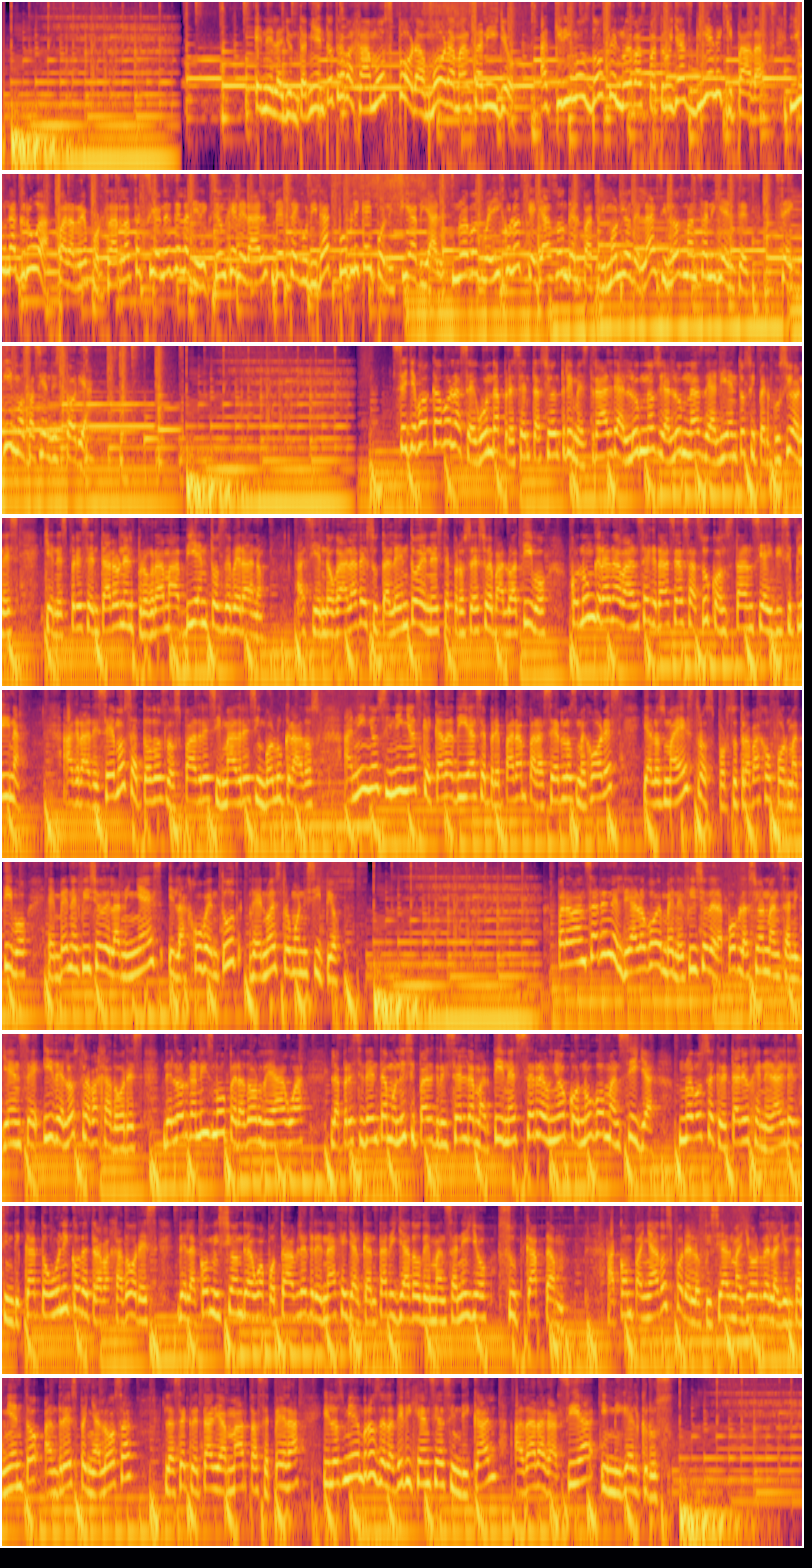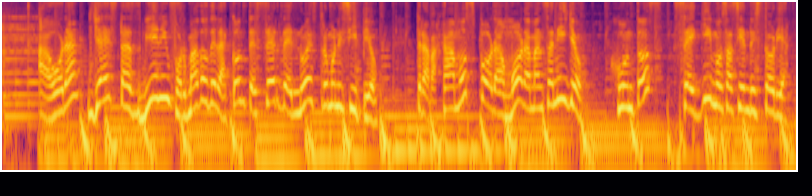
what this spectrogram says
En el ayuntamiento trabajamos por amor a Manzanillo. Adquirimos 12 nuevas patrullas bien equipadas y una grúa para reforzar las acciones de la Dirección General de Seguridad Pública y Policía Vial. Nuevos vehículos que ya son del patrimonio de las y los manzanillenses. Seguimos haciendo historia. Se llevó a cabo la segunda presentación trimestral de alumnos y alumnas de alientos y percusiones, quienes presentaron el programa Vientos de Verano haciendo gala de su talento en este proceso evaluativo, con un gran avance gracias a su constancia y disciplina. Agradecemos a todos los padres y madres involucrados, a niños y niñas que cada día se preparan para ser los mejores y a los maestros por su trabajo formativo en beneficio de la niñez y la juventud de nuestro municipio. Para avanzar en el diálogo en beneficio de la población manzanillense y de los trabajadores del organismo operador de agua, la presidenta municipal Griselda Martínez se reunió con Hugo Mancilla, nuevo secretario general del Sindicato Único de Trabajadores de la Comisión de Agua Potable, Drenaje y Alcantarillado de Manzanillo, Sudcaptam acompañados por el oficial mayor del ayuntamiento, Andrés Peñalosa, la secretaria Marta Cepeda y los miembros de la dirigencia sindical, Adara García y Miguel Cruz. Ahora ya estás bien informado del acontecer de nuestro municipio. Trabajamos por amor a Manzanillo. Juntos seguimos haciendo historia.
